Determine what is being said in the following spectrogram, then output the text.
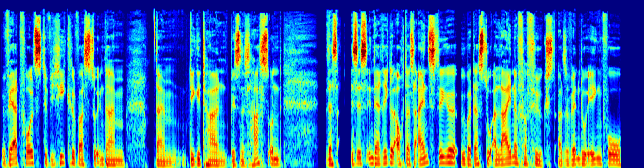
wertvollste Vehikel, was du in deinem, deinem digitalen Business hast. Und das, es ist in der Regel auch das Einzige, über das du alleine verfügst. Also wenn du irgendwo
